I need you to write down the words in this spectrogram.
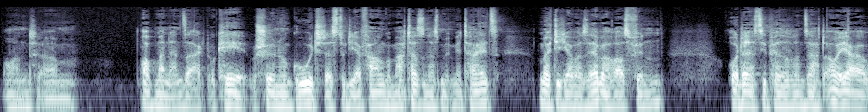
Und ähm, ob man dann sagt, okay, schön und gut, dass du die Erfahrung gemacht hast und das mit mir teilst, möchte ich aber selber herausfinden. Oder dass die Person sagt, oh ja,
